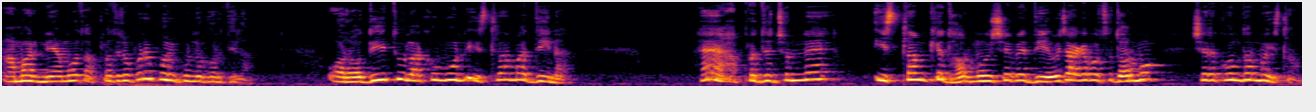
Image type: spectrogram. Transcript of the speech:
আমার নিয়ামত আপনাদের উপরে পরিপূর্ণ করে দিলাম। ও রদিতুল আকুমুল ইসলাম আর দিনা। হ্যাঁ আপনাদের জন্যে ইসলামকে ধর্ম হিসেবে দিয়ে ওই যে আগে বলছে ধর্ম, সেটা কোন ধর্ম? ইসলাম।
